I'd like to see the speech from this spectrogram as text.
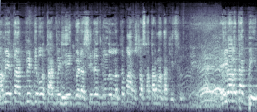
আমি তাকবির দেবো, তাকবির হিক বেটা সিরাজগঞ্জের লোক তো পাঁচটা সাতার মাথা কিছু এইভাবে তাকবির।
